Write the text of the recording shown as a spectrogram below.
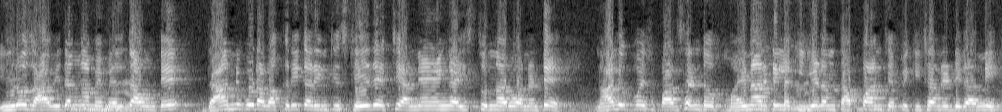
ఈరోజు ఆ విధంగా మేము వెళ్తా ఉంటే దాన్ని కూడా వక్రీకరించి స్టే తెచ్చి అన్యాయంగా ఇస్తున్నారు అని అంటే నాలుగు పర్సెంట్ మైనారిటీలకు ఇవ్వడం తప్ప అని చెప్పి కిషన్ రెడ్డి గారిని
